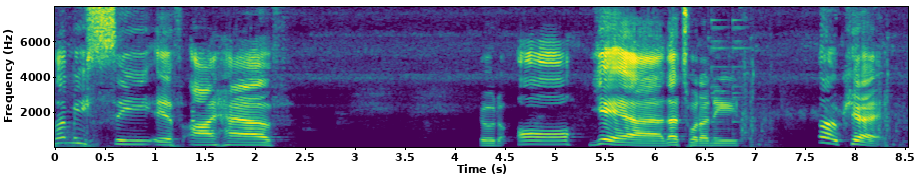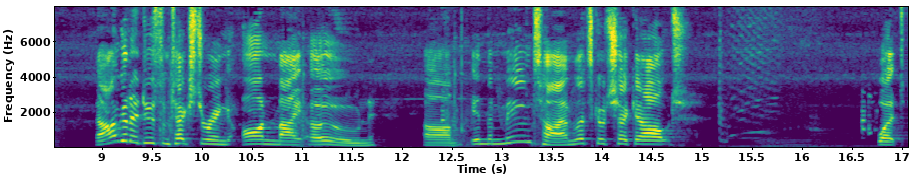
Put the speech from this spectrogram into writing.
Let me see if I have... Go to all. Yeah, that's what I need. Okay. Now I'm going to do some texturing on my own. Um, in the meantime, let's go check out what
